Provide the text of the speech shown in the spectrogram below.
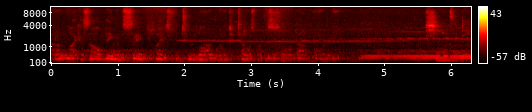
I don't like us all being in the same place for too long. Why don't you tell us what this is all about? Machines are digging.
